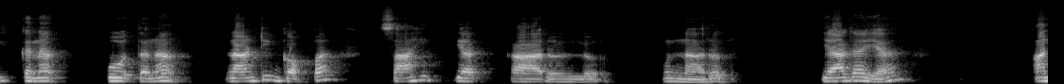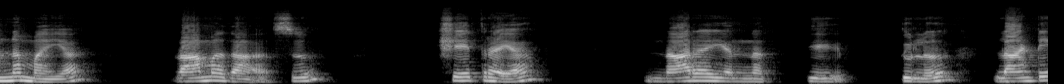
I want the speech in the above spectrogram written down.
తిక్కన పోతన లాంటి గొప్ప సాహిత్యకారులు ఉన్నారు. త్యాగయ్య అన్నమయ్య రామదాసు క్షేత్రయ్య నారాయణ తీర్థులు లాంటి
